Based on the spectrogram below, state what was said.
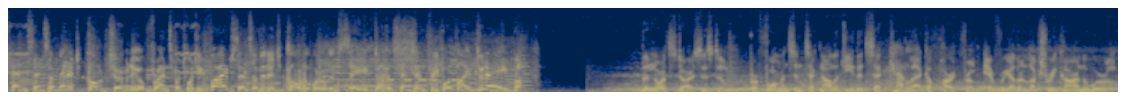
10 cents a minute. Call Germany or France for 25 cents a minute. Call the world and save. Dial 10-10-345 today. The North Star System, performance and technology that set Cadillac apart from every other luxury car in the world.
